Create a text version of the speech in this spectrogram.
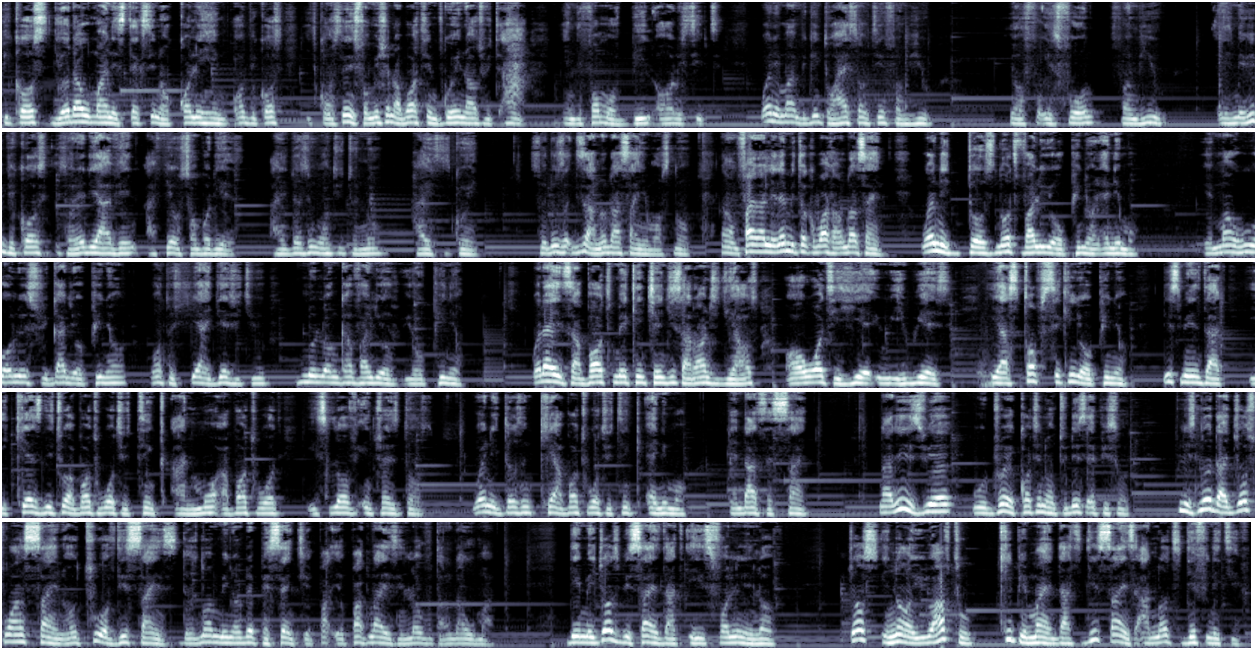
because the other woman is texting or calling him, or because it contains information about him going out with her in the form of bill or receipt. When a man begins to hide something from you, your his phone from you, it may be because he's already having a affair with somebody else, and he doesn't want you to know how it is going. So those are, these are another sign you must know. Now, finally, let me talk about another sign. When he does not value your opinion anymore, a man who always regard your opinion, want to share ideas with you, no longer value your opinion. Whether it's about making changes around the house or what he hear he he has stopped seeking your opinion. This means that he cares little about what you think and more about what his love interest does. When he doesn't care about what you think anymore, then that's a sign. Now, this is where we'll draw a curtain on today's episode. Please know that just one sign or two of these signs does not mean 100% your, your partner is in love with another woman. They may just be signs that he is falling in love. Just, you know, you have to keep in mind that these signs are not definitive.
